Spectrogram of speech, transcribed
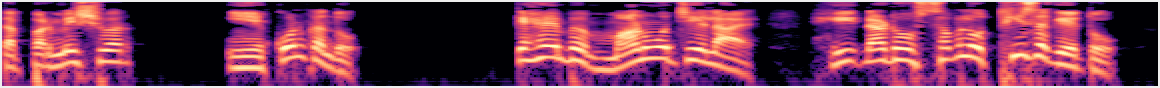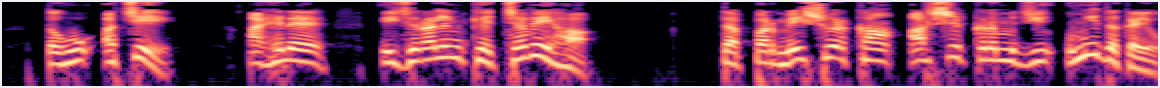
त परमेश्वर ईअं कोन कंदो कंहिं बि माण्हूअ जे लाइ हीउ ॾाढो सवलो थी सघे थो त हू अचे ऐं हिन इजरायलिन खे चवे हा त परमेश्वर खां आश्रम जी उमेद कयो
